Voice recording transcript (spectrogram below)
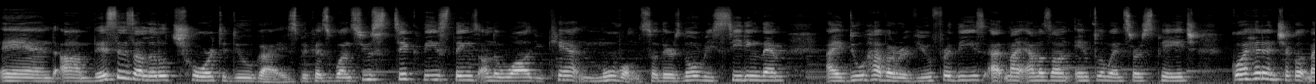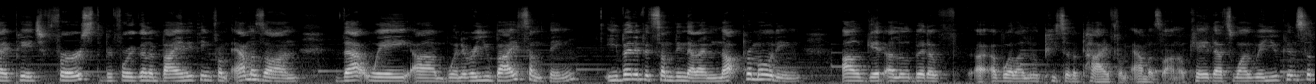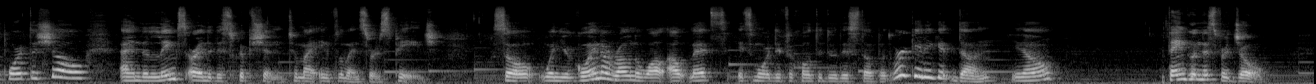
And um, this is a little chore to do, guys, because once you stick these things on the wall, you can't move them. So there's no reseating them. I do have a review for these at my Amazon influencers page. Go ahead and check out my page first before you're to buy anything from Amazon. That way, um, whenever you buy something, even if it's something that I'm not promoting, I'll get a little bit of, uh, well, a little piece of the pie from Amazon, okay? That's one way you can support the show, and the links are in the description to my influencers page. So when you're going around the wall outlets, it's more difficult to do this stuff, but we're getting it done, you know? Thank goodness for Joe,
